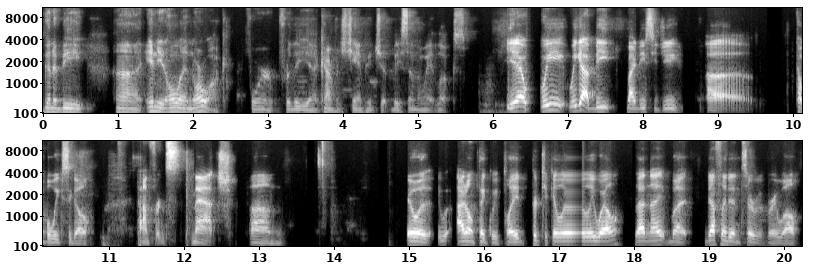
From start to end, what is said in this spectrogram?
going to be uh, Indianola and Norwalk for for the uh, conference championship based on the way it looks. Yeah, we we got beat by DCG uh, a couple weeks ago, conference match. Um, it was I don't think we played particularly well that night, but definitely didn't serve it very well.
